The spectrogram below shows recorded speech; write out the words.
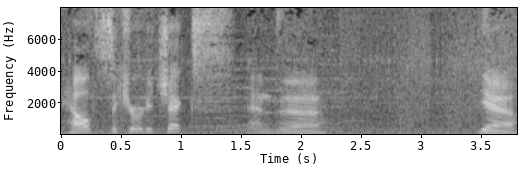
health security checks, and uh, yeah.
